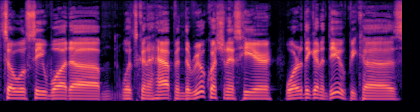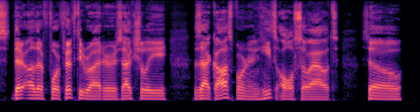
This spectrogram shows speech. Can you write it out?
So we'll see what um, what's gonna happen. The real question is here: what are they gonna do? Because their other 450 riders, actually Zach Osborne, and he's also out. So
